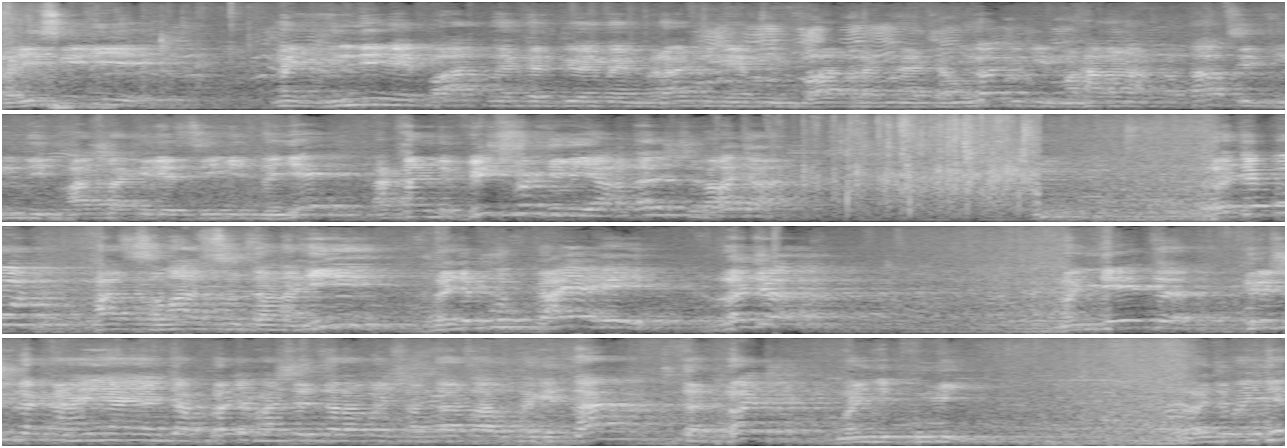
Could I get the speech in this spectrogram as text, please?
और इसीलिए मैं हिंदी में बात न करते हुए मैं मराठी में अपनी बात रखना चाहूँगा, क्योंकि महाराणा प्रताप सिर्फ़ हिंदी भाषा के लिए सीमित नहीं है, अखंड विश्व के लिए आदर्श राजा रजपूत हा समाज सुद्धा नाही, रजपूत काय आहे? रज। म्हणजेच कृष्ण कन्हैया यांच्या ब्रजभाषेत जर आपण शब्दाचा अर्थ घेतला, तर रज म्हणजे भूमी. रज म्हणजे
